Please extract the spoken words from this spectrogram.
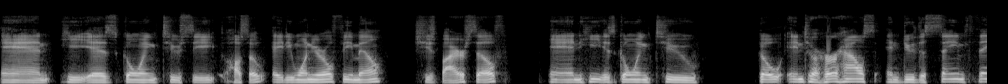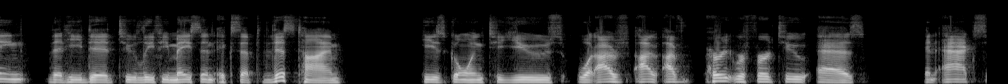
and he is going to see also 81 year old female. She's by herself, and he is going to go into her house and do the same thing that he did to Leafie Mason, except this time he's going to use what I've I've, I've heard it referred to as an axe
